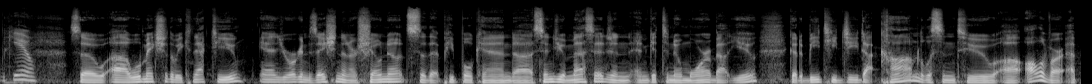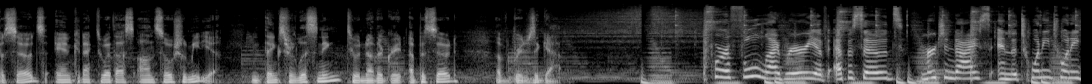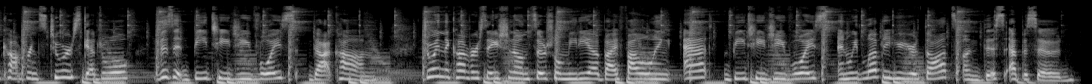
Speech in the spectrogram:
Thank you. So uh, we'll make sure that we connect to you and your organization in our show notes so that people can uh, send you a message and, and, get to know more about you. Go to btg.com to listen to uh, all of our episodes and connect with us on social media. And thanks for listening to another great episode of Bridge the Gap. For a full library of episodes, merchandise, and the 2020 conference tour schedule, visit btgvoice.com. Join the conversation on social media by following at btgvoice, and we'd love to hear your thoughts on this episode.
